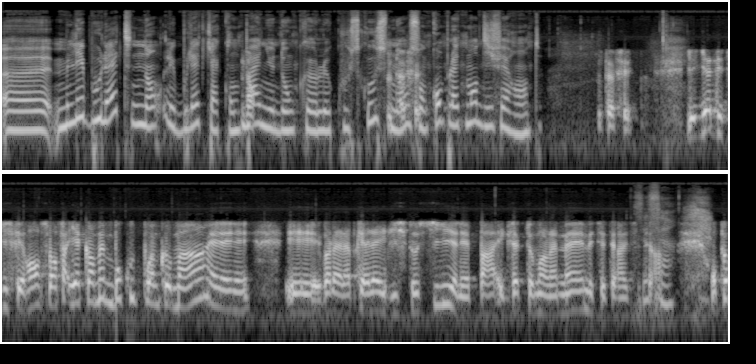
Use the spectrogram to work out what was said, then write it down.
Euh, les boulettes, non. Les boulettes qui accompagnent donc le couscous, non, sont complètement différentes. Tout à fait. Il y a des différences. Enfin, il y a quand même beaucoup de points communs et, et voilà, la existe aussi. Elle n'est pas exactement la même, etc., etc. On peut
